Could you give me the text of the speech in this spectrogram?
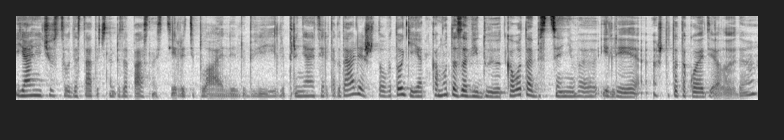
я не чувствую достаточно безопасности или тепла, или любви, или принятия, и так далее, что в итоге я кому-то завидую, кого-то обесцениваю или что-то такое делаю, да.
